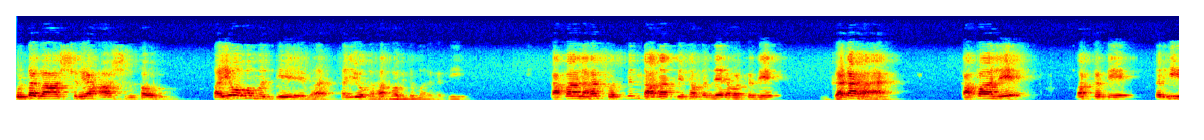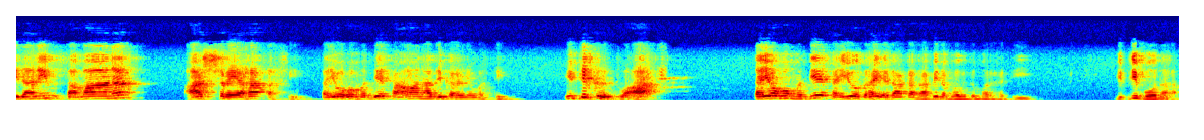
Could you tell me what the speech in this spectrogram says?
पृथगाश्रय आश्रितौ। तयोः मध्ये एव संयोगः भवितुम् अर्हति। कपालः स्वस्मिन् तादात्म्यसम्बन्धेन वर्तते, घटः कपाले वर्तते, तर्हि इदानीं समान आश्रयः अस्ति। तयोः मध्ये समानाधिकरण्यम् अस्ति। इति कृत्वा तयोः मध्ये संयोगः यदा कदापि न भवितुम् अर्हति इति बोधः।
